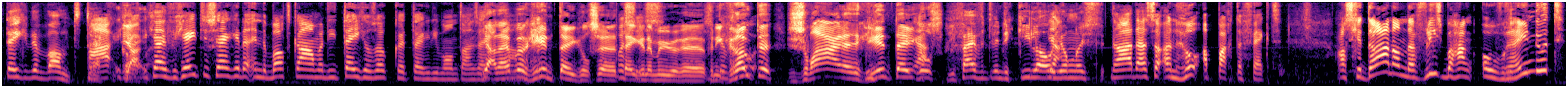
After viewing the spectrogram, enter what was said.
tegen de wand Maar trekken. jij, vergeet te zeggen dat in de badkamer die tegels ook eh, tegen die wand aan zijn Ja, dan hebben we grindtegels eh, tegen de muur. eh, van die De grote, zware grindtegels. Die 25 kilo, Ja. jongens. Nou, dat is een heel apart effect. Als je daar dan dat vliesbehang overheen doet,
